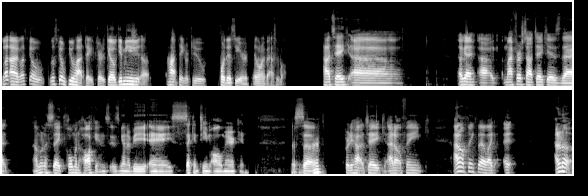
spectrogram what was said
Uh, let's go. Let's go. A few hot takes, Curtis. Go. Give me a hot take or two for this year, Illinois basketball. Hot take. Uh, okay. Uh, my first hot take is that I'm gonna say Coleman Hawkins is gonna be a second team All American. So pretty hot take. I don't think. I don't think that like. It, I don't know.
